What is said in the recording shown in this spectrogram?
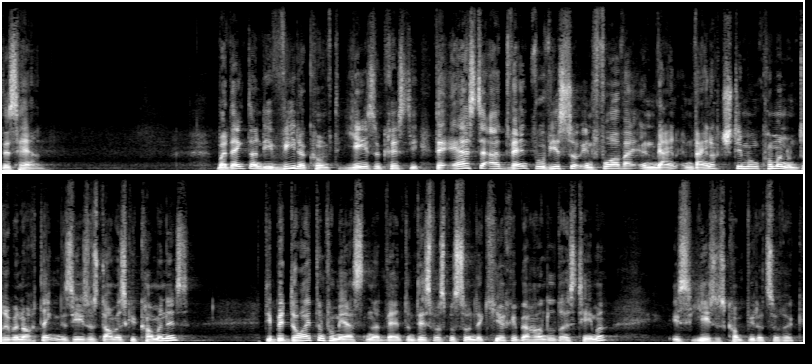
des Herrn. Man denkt an die Wiederkunft Jesu Christi. Der erste Advent, wo wir so in, Vorwe in Weihnachtsstimmung kommen und darüber nachdenken, dass Jesus damals gekommen ist, die Bedeutung vom ersten Advent und das, was man so in der Kirche behandelt als Thema, ist, Jesus kommt wieder zurück.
